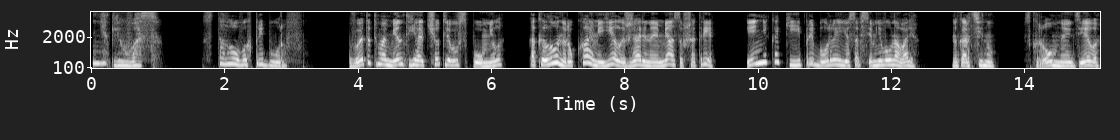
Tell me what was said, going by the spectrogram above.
«Нет ли у вас столовых приборов?» В этот момент я отчетливо вспомнила, как Илона руками ела жареное мясо в шатре, и никакие приборы ее совсем не волновали. На картину «Скромная дева»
